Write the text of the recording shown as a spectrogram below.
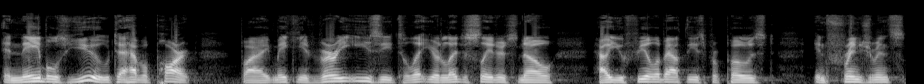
enables you to have a part by making it very easy to let your legislators know how you feel about these proposed infringements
